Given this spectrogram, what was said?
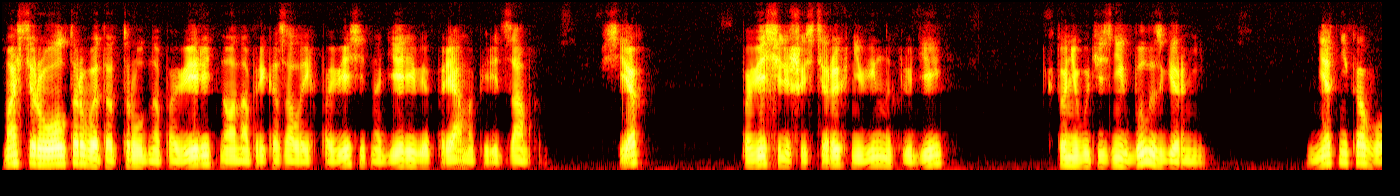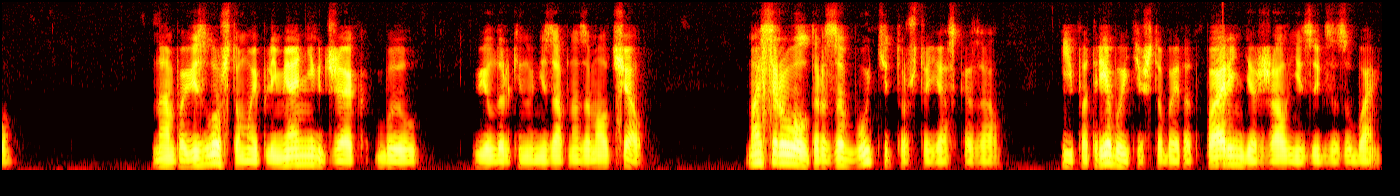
Мастеру Уолтер в это трудно поверить, но она приказала их повесить на дереве прямо перед замком. Всех повесили шестерых невинных людей. Кто-нибудь из них был из Герни? Нет никого. Нам повезло, что мой племянник Джек был. Вилдеркин внезапно замолчал. Мастер Уолтер, забудьте то, что я сказал, и потребуйте, чтобы этот парень держал язык за зубами.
